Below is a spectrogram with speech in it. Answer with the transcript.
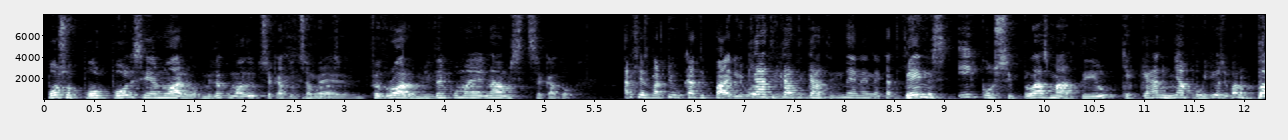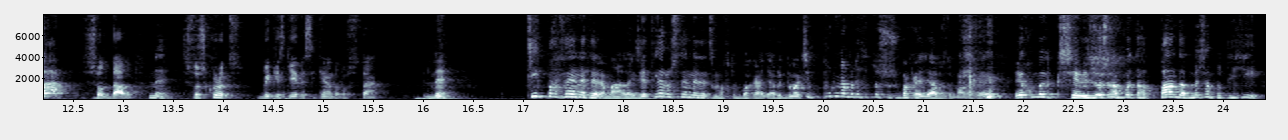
Πόσο πό- πώλησε Ιανουάριο, 0,2% της αγοράς. Ναι. Φεβρουάριο, 0,1,5%. Αρχές Μαρτίου κάτι πάει λίγο. Κάτι, να κάτι, γίνει. κάτι. Ναι, ναι, ναι, κάτι Μπαίνεις γίνεται. 20 plus Μαρτίου και κάνει μια απογείωση πάνω. Μπαπ! Sold out. Ναι. Στο Scrooge μπήκες και είδες εκείνα τα ποσοστά. Ναι. Τι παθαίνετε ρε μάλακες, γιατί αρρωσταίνετε έτσι με αυτόν τον μπακαλιάρο; Εν τω μεταξύ, πού να βρεθεί τόσο μπακαλιάρο ρε μάλακα. ε; Έχουμε ξεριζώσει από τα πάντα μέσα από τη γη.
